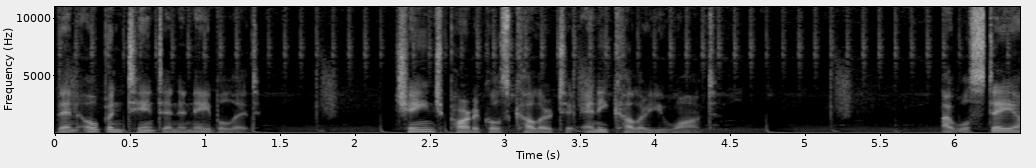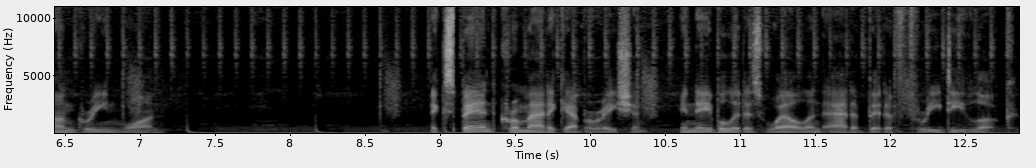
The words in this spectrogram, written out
Then open tint and enable it. Change particles color to any color you want. I will stay on green 1. Expand chromatic aberration, enable it as well and add a bit of 3D look.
